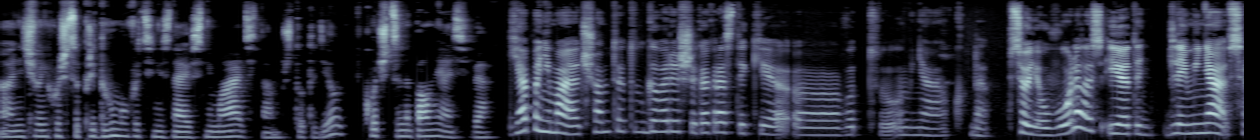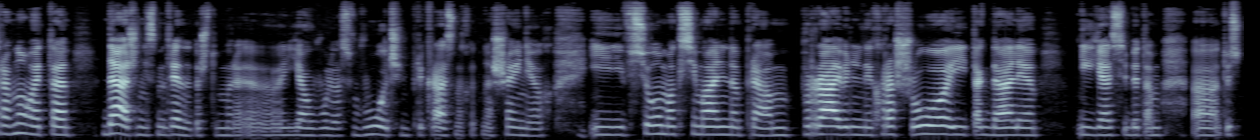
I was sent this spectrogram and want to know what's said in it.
ничего не хочется придумывать, не знаю, снимать, там что-то делать. Хочется наполнять себя. Я понимаю, о чем ты тут говоришь, и как раз-таки э, вот у меня, да, все, я уволилась, и это для меня все равно это даже несмотря на то, что мы, э, я уволилась в очень прекрасных отношениях, и все максимально прям правильно, хорошо и так далее И я себе там, а, то есть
